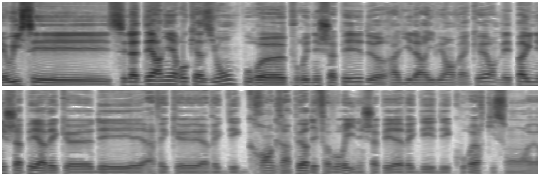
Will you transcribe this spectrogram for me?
Mais oui, c'est c'est la dernière occasion pour euh, pour une échappée de rallier l'arrivée en vainqueur, mais pas une échappée avec euh, des avec euh, avec des grands grimpeurs des favoris, une échappée avec des, des coureurs qui sont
